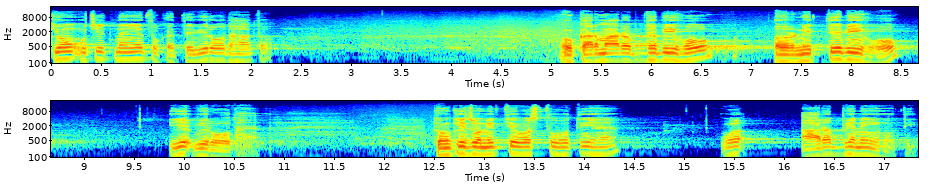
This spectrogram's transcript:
क्यों उचित नहीं है? तो कहते विरोधात। तो वो कर्मारब्ध भी हो और नित्य भी हो, ये विरोध है। क्योंकि जो नित्य वस्तु होती है, वह आरभ्य नहीं होती।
